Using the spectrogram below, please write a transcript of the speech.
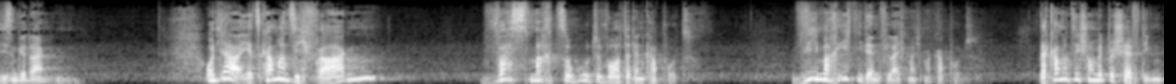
diesen Gedanken. Und ja, jetzt kann man sich fragen, was macht so gute Worte denn kaputt? Wie mache ich die denn vielleicht manchmal kaputt? Da kann man sich schon mit beschäftigen,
